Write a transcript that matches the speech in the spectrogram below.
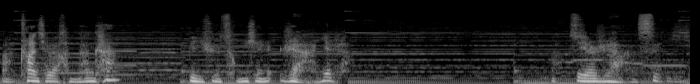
啊，穿起来很难看。必须重新染一染，啊，这叫染色衣。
